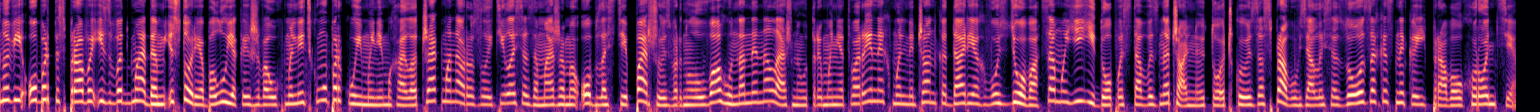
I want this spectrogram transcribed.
Нові оберти справи із ведмедем. Історія балу, який живе у Хмельницькому парку імені Михайла Чекмана, розлетілася за межами області. Першою звернула увагу на неналежне утримання тварини хмельничанка Дар'я Гвоздьова. Саме її допис став визначальною точкою. За справу взялися зоозахисники й правоохоронці.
